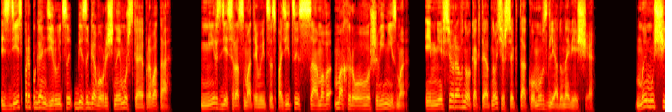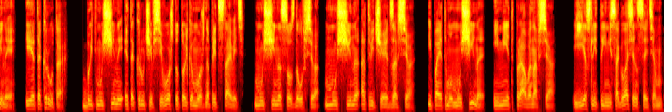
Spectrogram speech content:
Здесь пропагандируется безоговорочная мужская правота. Мир здесь рассматривается с позиции самого махрового шовинизма. И мне все равно, как ты относишься к такому взгляду на вещи. Мы мужчины, и это круто. Быть мужчиной – это круче всего, что только можно представить. Мужчина создал все, мужчина отвечает за все. И поэтому мужчина имеет право на все. Если ты не согласен с этим,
